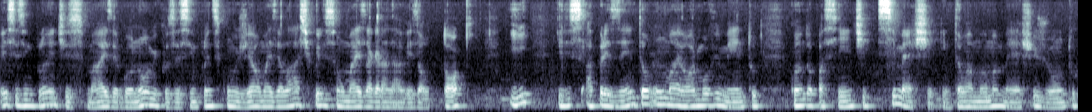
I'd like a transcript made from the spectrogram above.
esses implantes mais ergonômicos, esses implantes com gel mais elástico, eles são mais agradáveis ao toque e eles apresentam um maior movimento quando a paciente se mexe. Então a mama mexe junto,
